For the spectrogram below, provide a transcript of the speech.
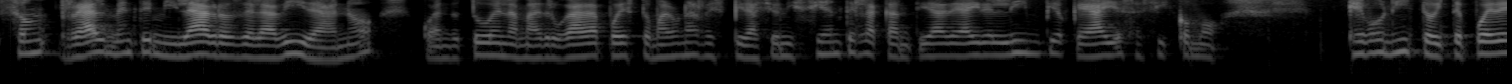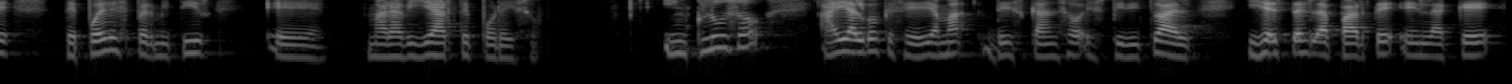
son realmente milagros de la vida, ¿no? Cuando tú en la madrugada puedes tomar una respiración y sientes la cantidad de aire limpio que hay, es así como, qué bonito y te, puede, te puedes permitir eh, maravillarte por eso. Incluso hay algo que se llama descanso espiritual y esta es la parte en la que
